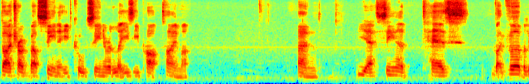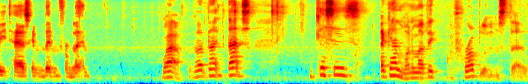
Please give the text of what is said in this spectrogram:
diatribe about Cena, he'd called Cena a lazy part timer. And yeah, Cena tears, like verbally tears him limb from limb. Wow. That, that that's. This is again one of my big problems, though.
